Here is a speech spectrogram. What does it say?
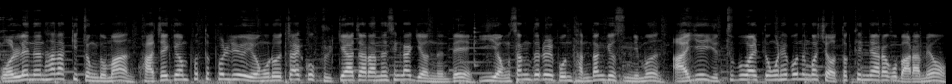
원래는 한 학기 정도만 과제 겸 포트폴리오 용으로 짧고 굵게 하자라는 생각이었는데 이 영상들을 본 담당 교수님은 아예 유튜브 활동을 해보는 것이 어떻겠냐라고 말하며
